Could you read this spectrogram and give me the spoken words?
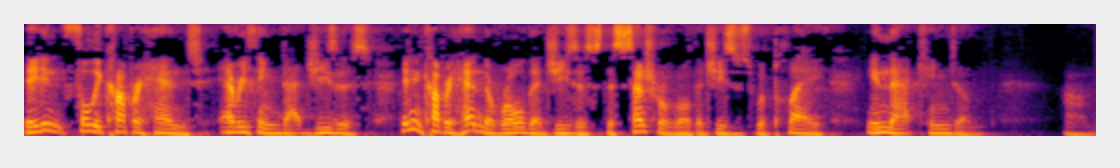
They didn't fully comprehend everything that Jesus, they didn't comprehend the role that Jesus, the central role that Jesus would play in that kingdom. Um,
